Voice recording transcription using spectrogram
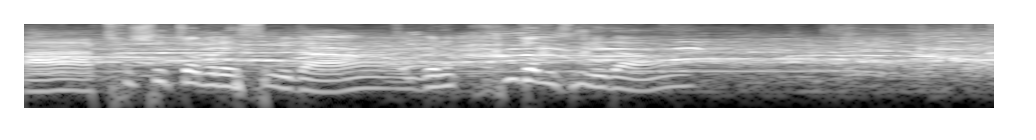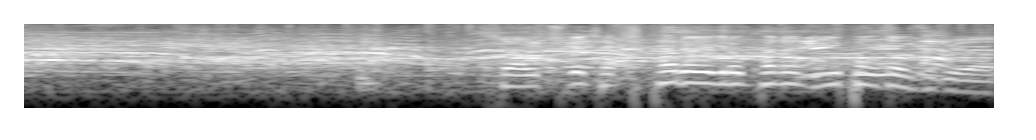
아, 첫 실점을 했습니다. 이거는 큰 점수입니다. 자 우측에 적시타를 기록하는 이희펑 선수고요.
